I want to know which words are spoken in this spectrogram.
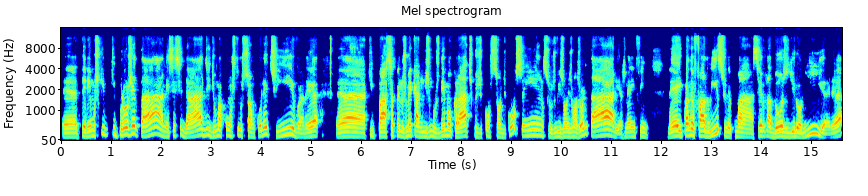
é, teremos que, que, projetar a necessidade de uma construção coletiva, né, é, que passa pelos mecanismos democráticos de construção de consensos, visões majoritárias, né, enfim. Né, e quando eu falo isso, né, com uma certa dose de ironia, né,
